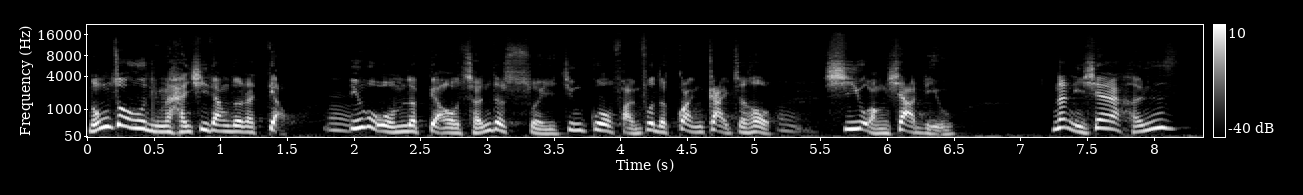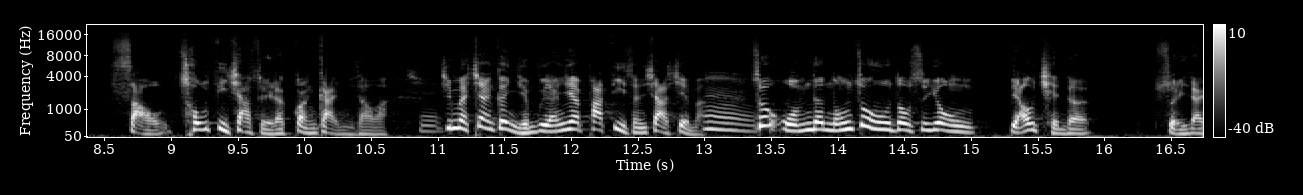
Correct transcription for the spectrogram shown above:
农作物里面含硒量都在掉，因为我们的表层的水经过反复的灌溉之后，硒往下流。那你现在很少抽地下水来灌溉，你知道吗？基本现在跟以前不一样，因为怕地层下陷嘛，所以我们的农作物都是用表浅的。水来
